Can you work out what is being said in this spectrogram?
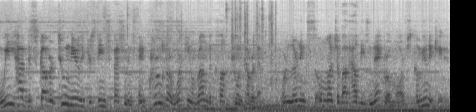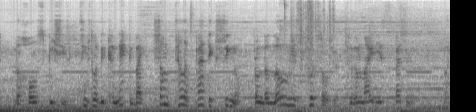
We have discovered two nearly pristine specimens, and crews are working around the clock to uncover them. We're learning so much about how these necromorphs communicated. The whole species seems to have been connected by some telepathic signal from the lowliest foot soldier to the mightiest specimen. But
